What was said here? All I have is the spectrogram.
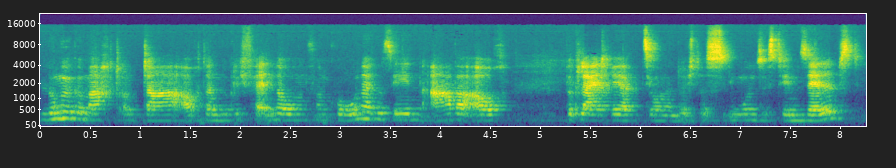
Lunge gemacht und da auch dann wirklich Veränderungen von Corona gesehen, aber auch Begleitreaktionen durch das Immunsystem selbst.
